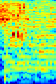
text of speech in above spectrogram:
Podcast.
